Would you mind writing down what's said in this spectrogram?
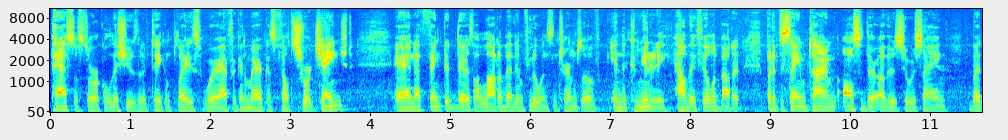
past historical issues that have taken place where African Americans felt shortchanged. And I think that there's a lot of that influence in terms of in the community, how they feel about it. But at the same time, also there are others who are saying, but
